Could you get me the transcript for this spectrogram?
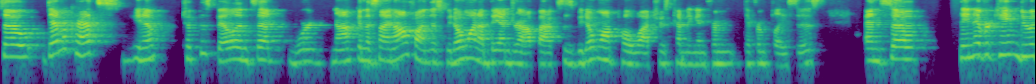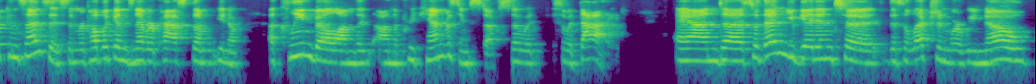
So Democrats, you know, took this bill and said, we're not going to sign off on this. We don't want to ban drop boxes. We don't want poll watchers coming in from different places. And so they never came to a consensus and Republicans never passed them, you know, a clean bill on the on the pre-canvassing stuff. So it so it died. And uh, so then you get into this election where we know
